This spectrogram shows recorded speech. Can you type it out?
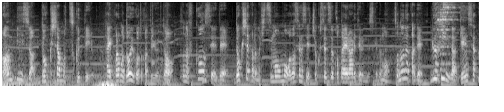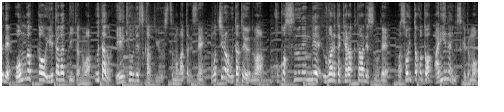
ワンピースは読者も作っている。はい、これもどういうことかというと、その副音声で読者からの質問も小田先生直接答えられてるんですけども、その中で、ルフィが原作で音楽家を入れたがっていたのは歌の影響ですかという質問があったんですね。もちろん歌というのは、ここ数年で生まれたキャラクターですので、まあ、そういったことはありえないんですけども、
